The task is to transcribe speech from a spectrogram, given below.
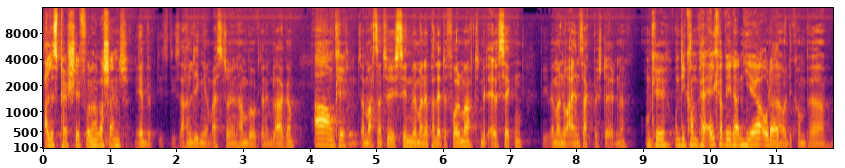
Alles per Schiff, oder? Wahrscheinlich. Nee, die, die Sachen liegen ja meist schon in Hamburg dann im Lager. Ah, okay. Und da macht es natürlich Sinn, wenn man eine Palette voll macht mit elf Säcken, wie wenn man nur einen Sack bestellt. Ne? Okay. Und die kommen per LKW dann hier oder Genau, die kommen per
